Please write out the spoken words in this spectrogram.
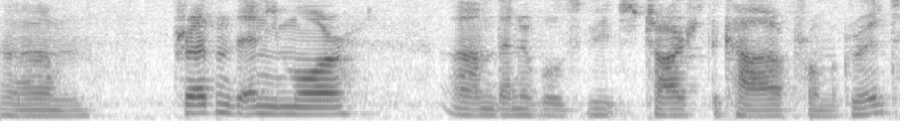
um, present anymore, um, then it will charge the car from a grid.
